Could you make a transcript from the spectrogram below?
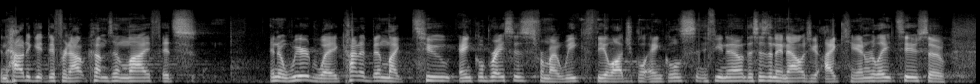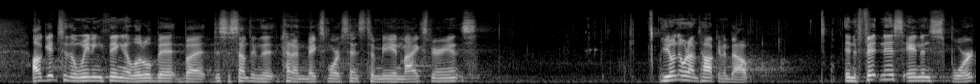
and how to get different outcomes in life, it's in a weird way kind of been like two ankle braces for my weak theological ankles, if you know. This is an analogy I can relate to, so I'll get to the weaning thing a little bit, but this is something that kind of makes more sense to me in my experience. If you don't know what I'm talking about, in fitness and in sport,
